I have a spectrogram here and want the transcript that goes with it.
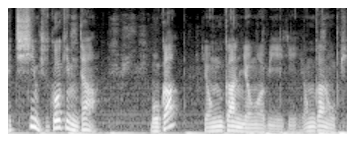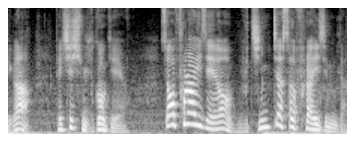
176억입니다. 뭐가? 연간 영업이익이, 연간 OP가 176억이에요. 서프라이즈예요. 진짜 서프라이즈입니다.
